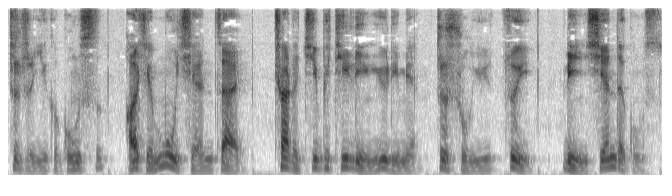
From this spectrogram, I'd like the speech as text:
是指一个公司，而且目前在 ChatGPT 领域里面是属于最领先的公司。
